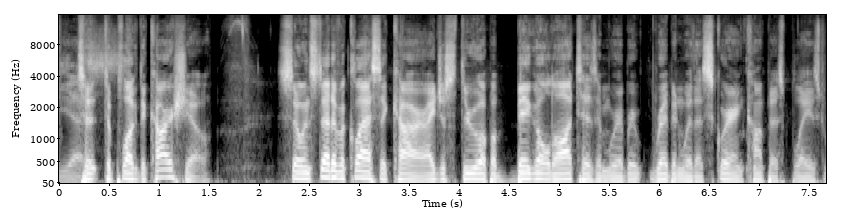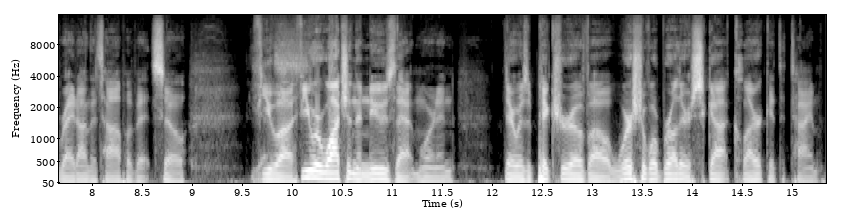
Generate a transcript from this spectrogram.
yes. to, to plug the car show. So instead of a classic car, I just threw up a big old autism rib- ribbon with a square and compass blazed right on the top of it. So if you uh, if you were watching the news that morning, there was a picture of uh, worshipful brother Scott Clark at the time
